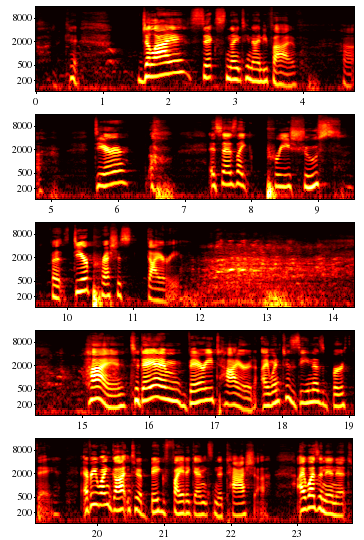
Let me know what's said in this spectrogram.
God. Okay. July 6, 1995. Huh. Dear, it says like pre-shoes, but dear precious diary. Hi, today I'm very tired. I went to Zena's birthday. Everyone got into a big fight against Natasha. I wasn't in it.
